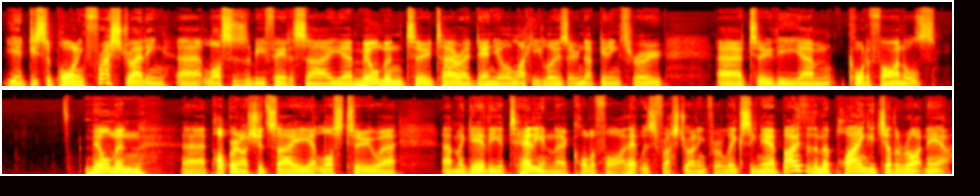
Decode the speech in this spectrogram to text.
yeah, disappointing, frustrating uh, losses, to be fair to say. Uh, to Taro Daniel, a lucky loser, ended up getting through uh, to the um, quarterfinals. Millman, uh, Popyrin, I should say, uh, lost to uh, uh, Maguire, the Italian uh, qualifier. That was frustrating for Alexei. Now, both of them are playing each other right now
